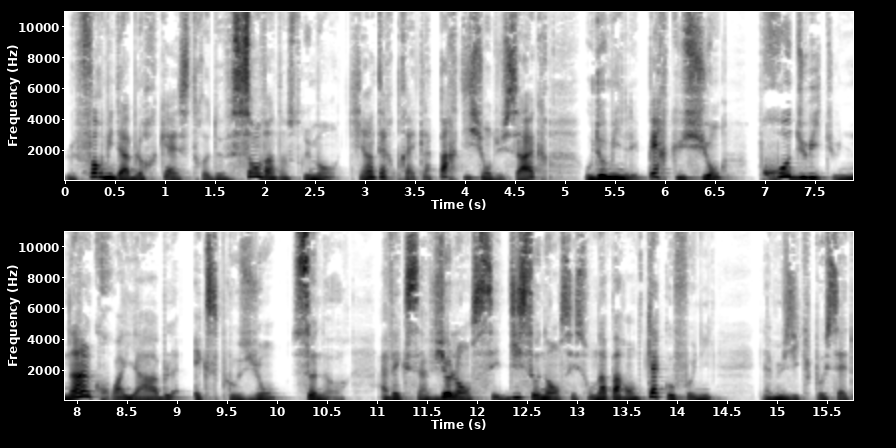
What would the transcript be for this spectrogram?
le formidable orchestre de 120 instruments qui interprète la partition du sacre ou domine les percussions produit une incroyable explosion sonore. Avec sa violence, ses dissonances et son apparente cacophonie, la musique possède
